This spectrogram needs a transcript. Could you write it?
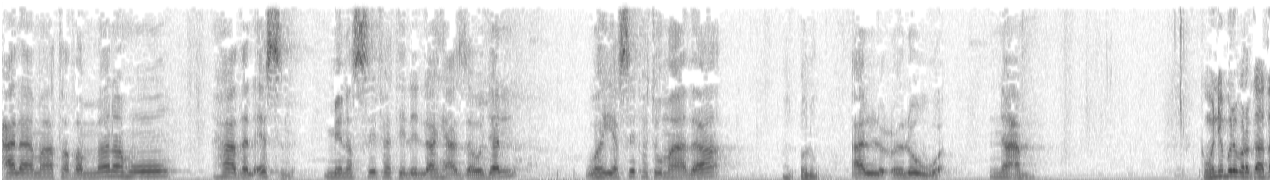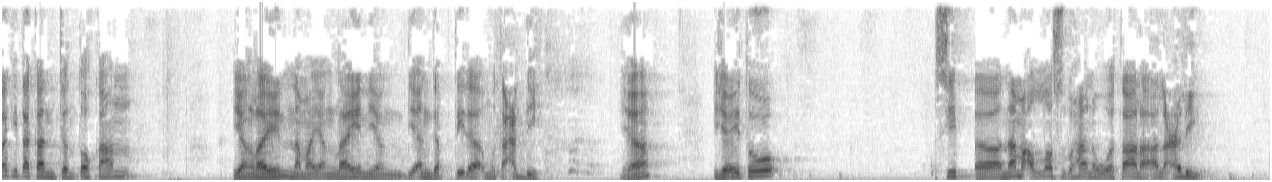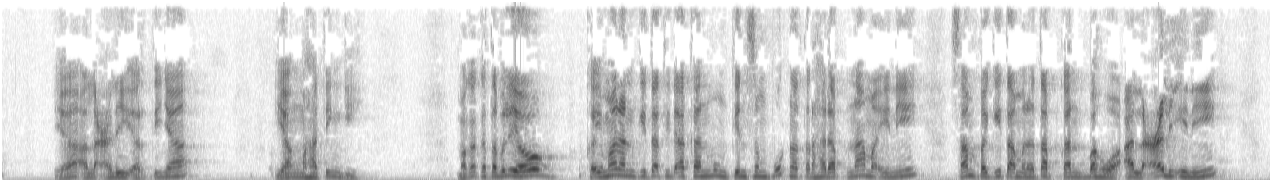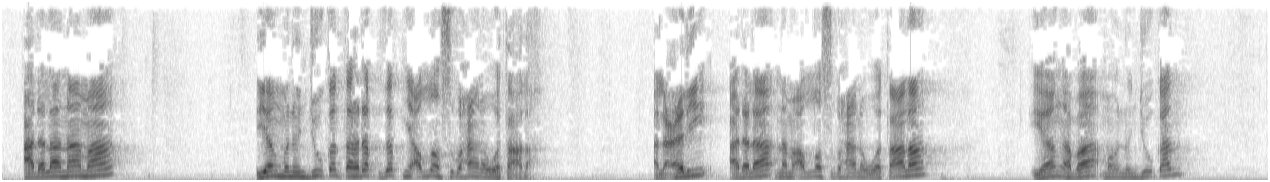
على ما تضمنه هذا الاسم من الصفة لله عز وجل وهي صفة ماذا العلو العلو نعم Kemudian boleh berkata kita akan contohkan yang lain, nama yang lain yang dianggap tidak mutaaddi. Ya, yaitu si, uh, nama Allah Subhanahu wa taala Al-Ali. Ya, Al-Ali artinya yang maha tinggi. Maka kata beliau, keimanan kita tidak akan mungkin sempurna terhadap nama ini sampai kita menetapkan bahwa Al-Ali ini adalah nama yang menunjukkan terhadap zatnya Allah Subhanahu wa taala. Al-Ali adalah nama Allah Subhanahu wa taala yang apa? menunjukkan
